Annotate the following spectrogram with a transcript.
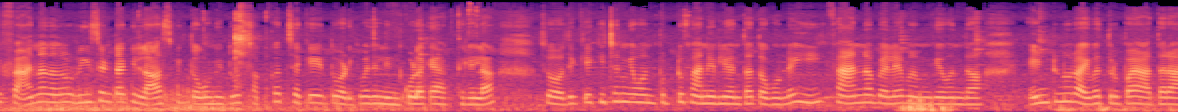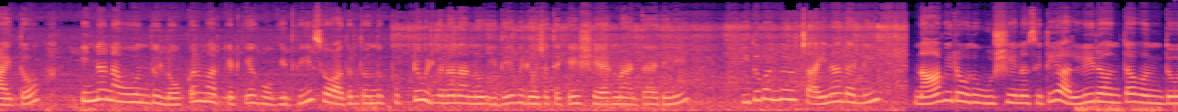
ಈ ಫ್ಯಾನ್ನ ನಾನು ರೀಸೆಂಟಾಗಿ ಲಾಸ್ಟ್ ವೀಕ್ ತೊಗೊಂಡಿದ್ದು. ಸಖತ್ ಸೆಕೆ ಇತ್ತು ಅಡುಗೆ ಮನೆಯಲ್ಲಿ ನಿಂತ್ಕೊಳ್ಳೋಕೆ ಆಗ್ತಿರ್ಲಿಲ್ಲ. ಸೊ ಅದಕ್ಕೆ ಕಿಚನ್ಗೆ ಒಂದು ಪುಟ್ಟು ಫ್ಯಾನ್ ಇರಲಿ ಅಂತ ತೊಗೊಂಡೆ. ಈ ಫ್ಯಾನ್ನ ಬೆಲೆ ನಮಗೆ ಒಂದು ಎಂಟುನೂರ ಐವತ್ತು ರೂಪಾಯಿ ಆ ಥರ ಆಯಿತು. ಇನ್ನು ನಾವು ಒಂದು ಲೋಕಲ್ ಮಾರ್ಕೆಟ್ಗೆ ಹೋಗಿದ್ವಿ. ಸೊ ಅದರದ್ದೊಂದು ಪುಟ್ಟ ವಿಡಿಯೋನ ನಾನು ಇದೇ ವಿಡಿಯೋ ಜೊತೆಗೆ ಶೇರ್ ಮಾಡ್ತಾ ಇದ್ದೀನಿ. ಇದು ಬಂದು ಚೈನಾದಲ್ಲಿ ನಾವಿರೋದು ಉಷಿ ಸಿಟಿ ಅಲ್ಲಿರೋವಂಥ ಒಂದು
